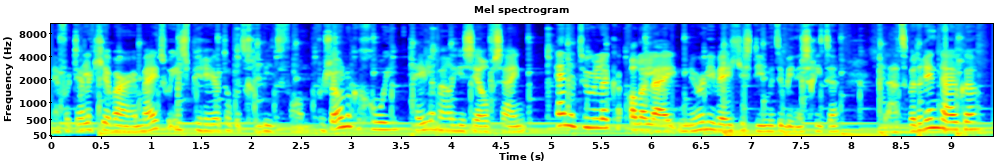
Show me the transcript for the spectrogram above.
en vertel ik je waar hij mij toe inspireert op het gebied van persoonlijke groei, helemaal jezelf zijn en natuurlijk allerlei nerdy weetjes die me te binnen schieten. Laten we erin duiken.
